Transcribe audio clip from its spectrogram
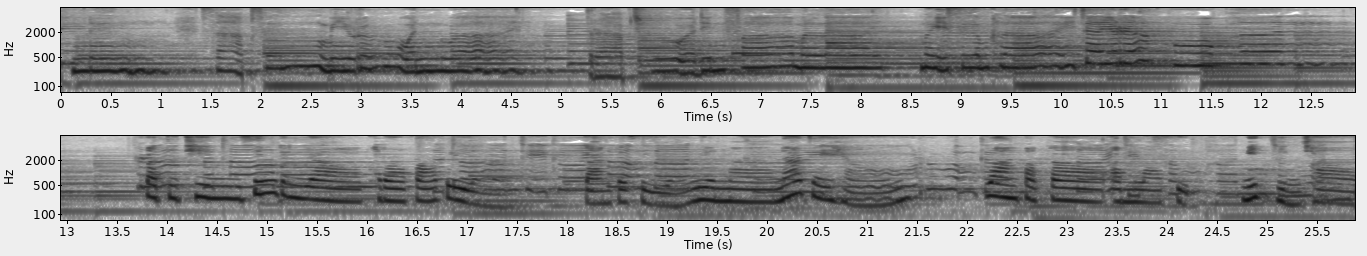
ดหนึ่งซึ้งไม่รู้วันวาย ตราบชั่วดินฟ้ามาลาย ไม่เสื่อมคลายใจรักผูกพัน ปฏิทินสิ้นกันยาคราฟ้าเปลี่ยน การเกษียณเวียนมาหน้าใจหายวางปากกาอำลาสิทธิ์มิตรหญิงชาย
